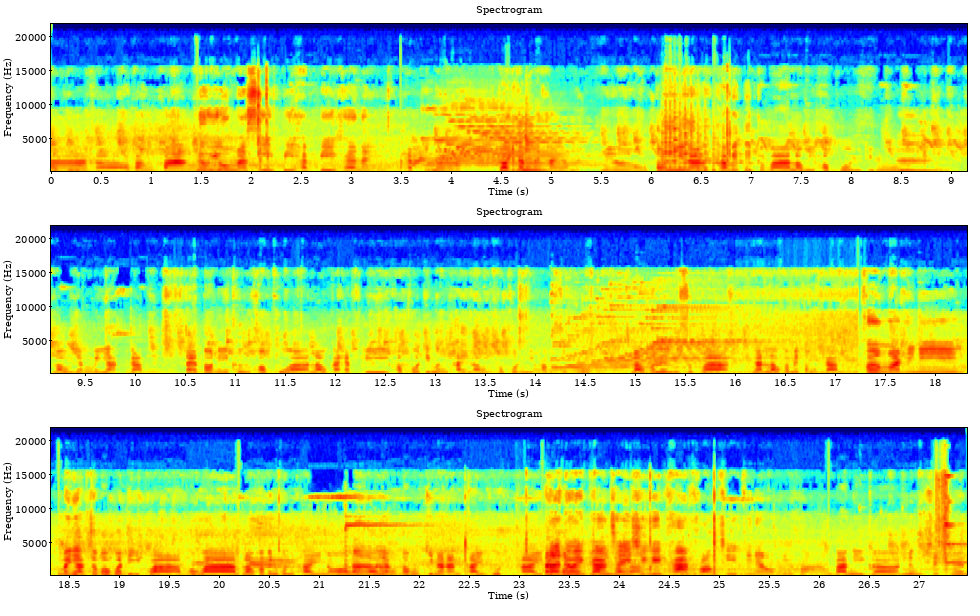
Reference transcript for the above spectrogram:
ขอบคุณครับ ปังปังๆหนูอยู่มา 4 ปีแฮปปี้แค่ไหน แฮปปี้มาก ก็ไม่กลัคืบอไปไทยเอาไหมไม่เอาตอนนี้นะ ถ้าไม่ติดกับว่าเรามีครอบครัวอยู่ที่นู่น อืม เรายังไม่อยากกลับ แต่ตอนนี้คือครอบครัวเราก็แฮปปี้ ครอบครัวที่เมืองไทยเราทุกคนมีความสุขหมด เราก็เลยรู้สึกว่างั้นเราก็ไม่ต้องกลับ เฟิร์มว่าที่นี่ ไม่อยากจะบอกว่าดีกว่า เพราะว่าเราก็เป็นคนไทยเนาะ เราก็อ่ายั ยังต้องกินอาหารไทยพูดไทยแต่พอโดยการที่นี่ใช้ชีวิตค่าครองชีพที่เนี่ยโอเคกว่า บ้านนี้ก็1เชคเก้น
